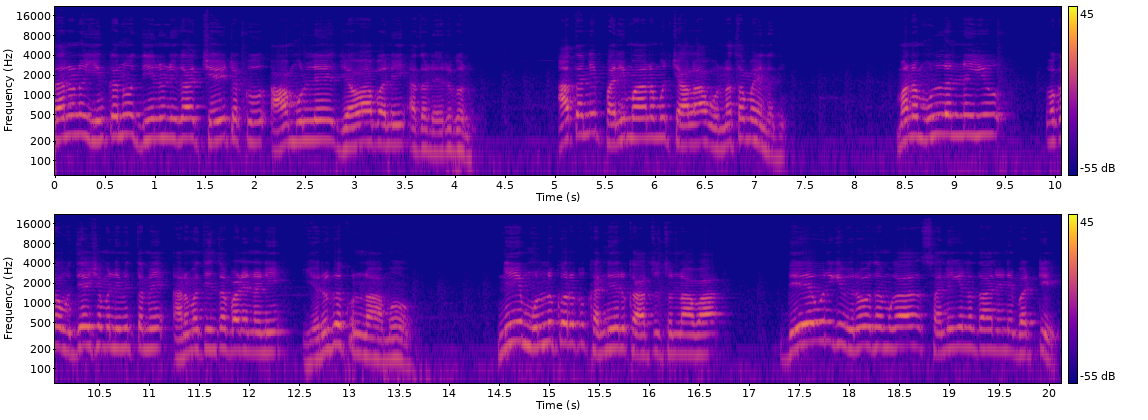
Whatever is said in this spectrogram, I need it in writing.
తనను ఇంకనూ దీనునిగా చేయుటకు ఆ ముల్లే జవాబని అతడు ఎరుగను. అతని పరిమాణము చాలా ఉన్నతమైనది. మన ముళ్ళన్నయ్యు ఒక ఉద్దేశము నిమిత్తమే అనుమతించబడినని ఎరుగకున్నాము. నీ ముళ్ళు కొరకు కన్నీరు కార్చుచున్నావా? దేవునికి విరోధముగా సనిగిన దానిని బట్టి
